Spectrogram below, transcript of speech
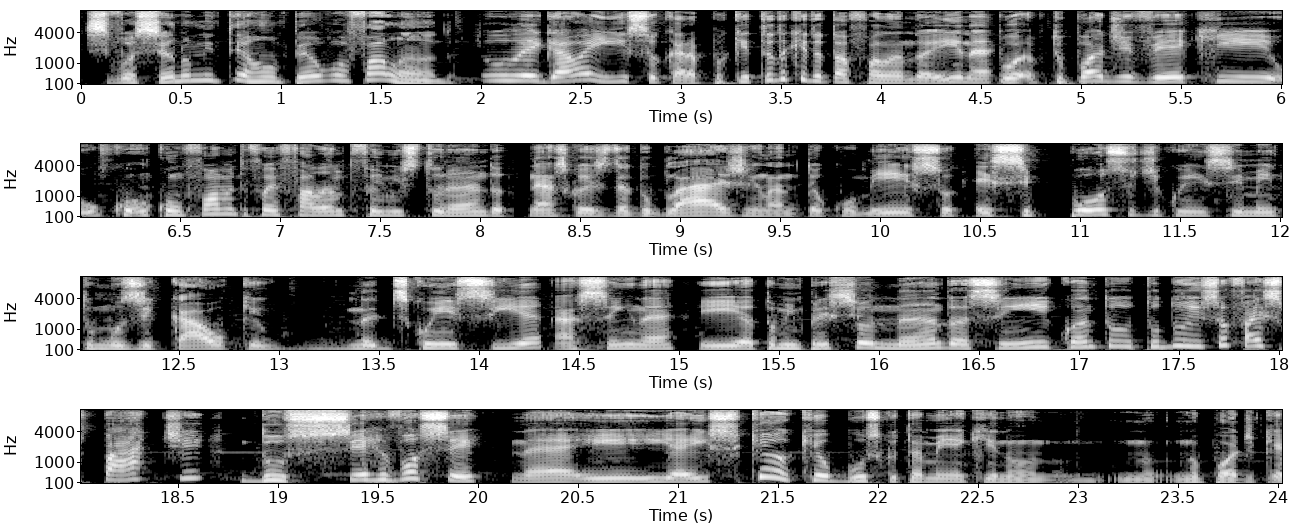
Se você não me interromper, eu vou falando. O legal é isso, cara, porque tudo que tu tá falando aí, né, tu pode ver que conforme tu foi falando, tu foi misturando né, as coisas da dublagem lá no teu começo, esse poço de conhecimento musical que eu desconhecia, assim, né, e eu tô me impressionando, assim, e quanto tudo isso faz parte do ser você, né, e, e é isso que eu, que eu busco também aqui no, no, no podcast.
